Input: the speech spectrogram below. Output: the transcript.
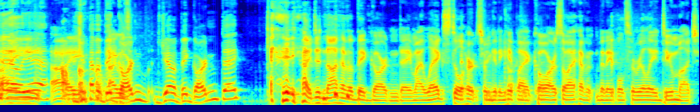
Hell I- yeah! I- did you have a big I was- garden? Did you have a big garden day? I did not have a big garden day. My leg still hurts from getting hit by a car, so I haven't been able to really do much.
